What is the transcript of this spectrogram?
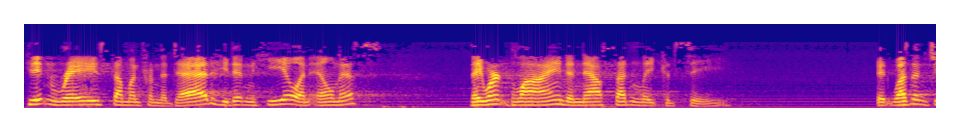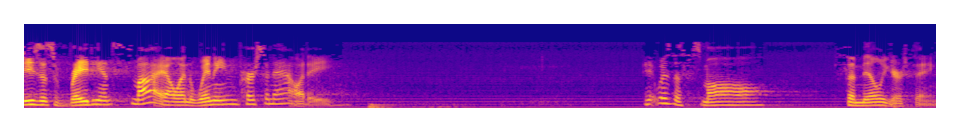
He didn't raise someone from the dead. He didn't heal an illness. They weren't blind and now suddenly could see. It wasn't Jesus' radiant smile and winning personality. It was a small, familiar thing.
